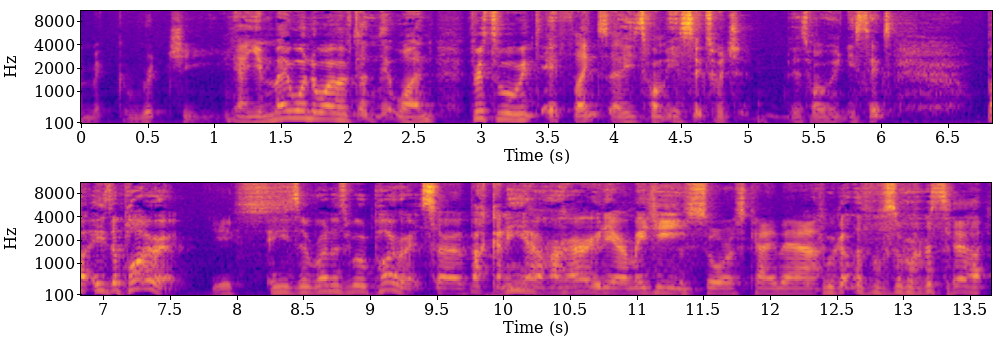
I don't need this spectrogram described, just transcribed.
McRitchie. Now, you may wonder why we've done that one. First of all, we went to F-Link, so he's from Essex, which is why we went to Essex. But he's a pirate. Yes. He's a Runner's World pirate. So, Buccaneer, hurry there, matey. Thesaurus came out. We got the thesaurus out.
